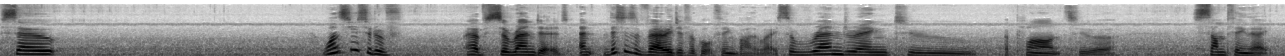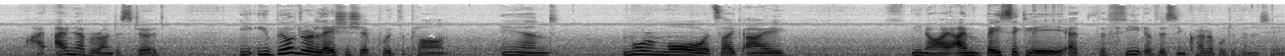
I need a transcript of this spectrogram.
So once you sort of have surrendered, and this is a very difficult thing, by the way, surrendering to a plant, to a, something that I, I never understood. You, you build a relationship with the plant, and more and more, it's like I, you know, I, I'm basically at the feet of this incredible divinity.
